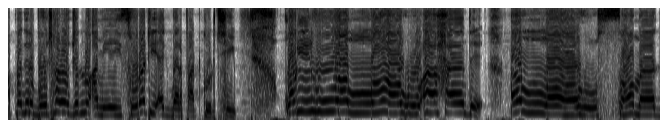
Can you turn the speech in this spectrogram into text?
আপনাদের বোঝানোর জন্য আমি এই সূরাটি একবার পাঠ করছি قل هو الله أحد الله الصمد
